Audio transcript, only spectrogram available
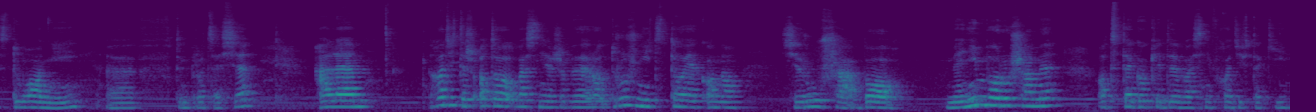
z dłoni e, w tym procesie, ale chodzi też o to właśnie, żeby odróżnić to, jak ono się rusza, bo my nim poruszamy, od tego, kiedy właśnie wchodzi w taki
